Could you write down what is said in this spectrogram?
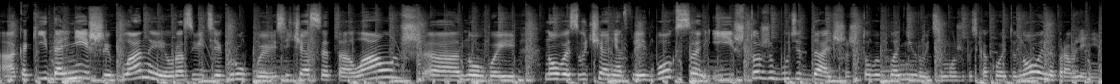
а, какие дальнейшие планы у развития группы. Сейчас это лаунж, а, новый, новое звучание от флейтбокса. И что же будет дальше? Что вы планируете? Может быть, какое-то новое направление?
